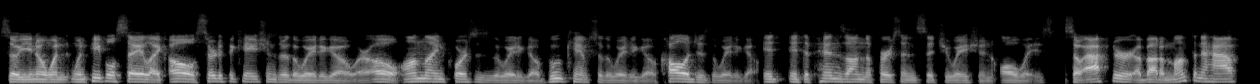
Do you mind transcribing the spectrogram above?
So, you know, when, when people say like, oh, certifications are the way to go, or oh, online courses are the way to go, boot camps are the way to go, college is the way to go. It, it depends on the person's situation always. So after about a month and a half,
